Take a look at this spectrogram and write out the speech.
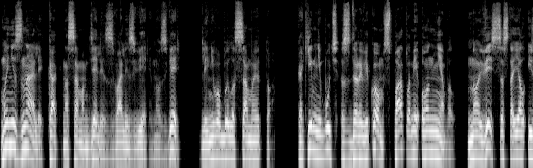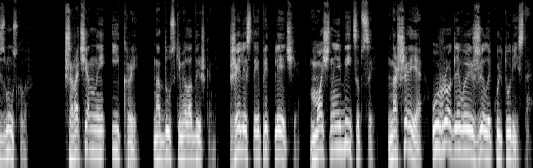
Мы не знали, как на самом деле звали зверя, но зверь для него было самое то. Каким-нибудь здоровяком с патлами он не был, но весь состоял из мускулов, широченные икры над узкими лодыжками, жилистые предплечья, мощные бицепсы, на шее уродливые жилы культуриста.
